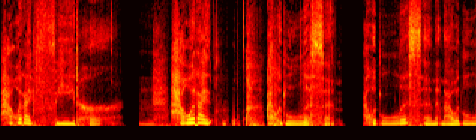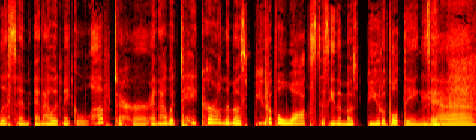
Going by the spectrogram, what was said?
How would I feed her? Mhm. How would I, I would listen. I would listen and I would listen and I would make love to her and I would take her on the most beautiful walks to see the most beautiful things. And Yeah.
